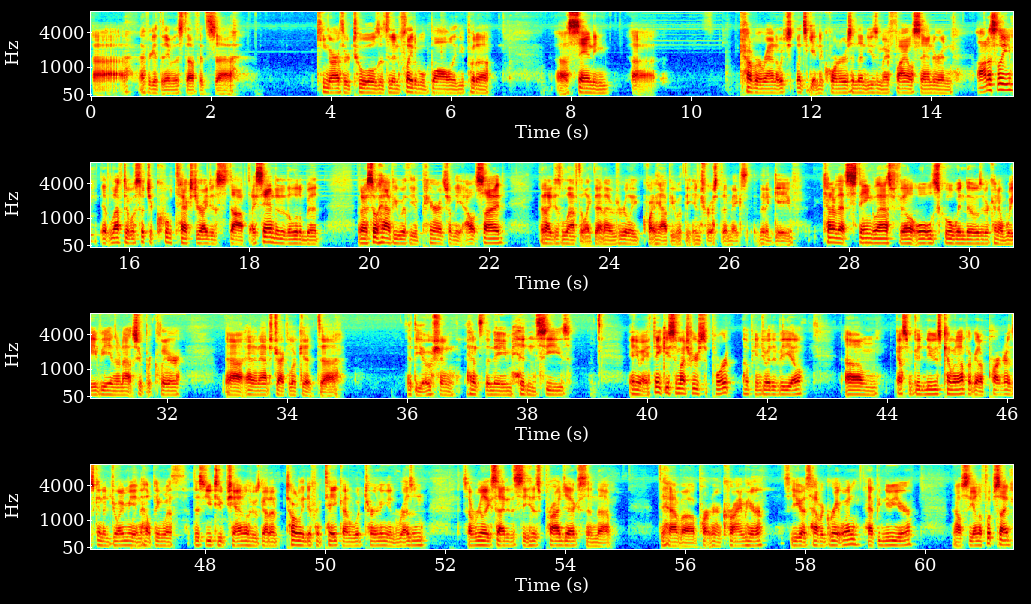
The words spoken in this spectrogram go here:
uh, i forget the name of the stuff. It's uh, king arthur tools it's an inflatable ball and you put a, a sanding uh, cover around it, which lets you get into corners, and then using my file sander. And honestly, it left it with such a cool texture, I just stopped. I sanded it a little bit, but I was so happy with the appearance from the outside that I just left it like that. And I was really quite happy with the interest that makes that it gave. Kind of that stained glass fill, old school windows that are kind of wavy and they're not super clear, uh, and an abstract look at uh, at the ocean, hence the name Hidden Seas. Anyway, thank you so much for your support. Hope you enjoyed the video. Um, got some good news coming up. I've got a partner that's going to join me in helping with this YouTube channel who's got a totally different take on wood turning and resin. So I'm really excited to see his projects and uh, to have a partner in crime here. So you guys have a great one. Happy New Year. And I'll see you on the flip side.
